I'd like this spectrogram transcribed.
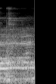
Bye.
